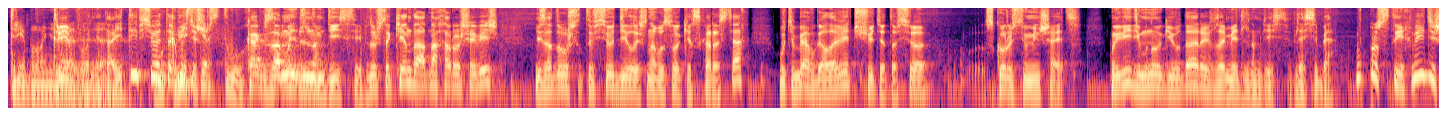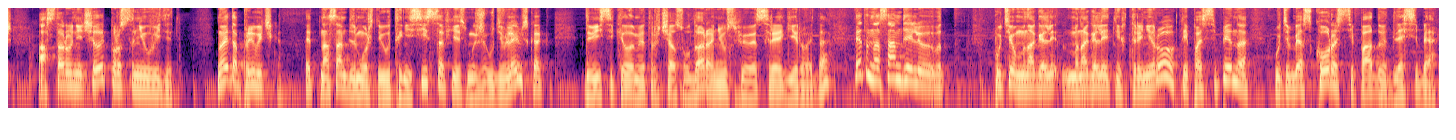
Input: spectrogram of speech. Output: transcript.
требований. требований да, да. И ты все это видишь мастерству. как в замедленном действии. Потому что кенда одна хорошая вещь, из-за того, что ты все делаешь на высоких скоростях, у тебя в голове чуть-чуть это все скорость уменьшается. Мы видим многие удары в замедленном действии для себя. Вот просто ты их видишь, а сторонний человек просто не увидит. Но это привычка. Это на самом деле, может, и у теннисистов есть. Мы же удивляемся, как 200 км в час удара не успевают среагировать. Да? Это на самом деле вот, путем многолетних тренировок ты постепенно, у тебя скорости падают для себя.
